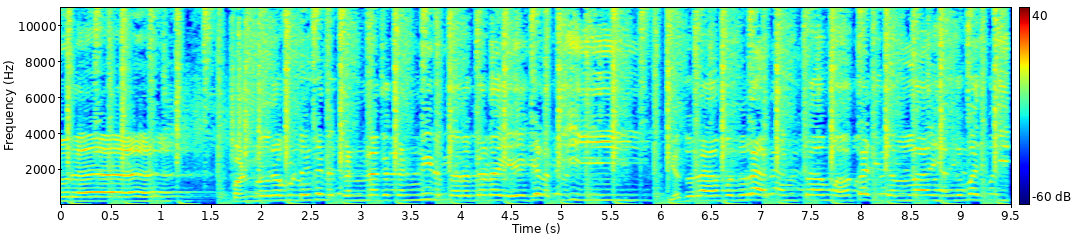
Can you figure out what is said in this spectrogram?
ಪಣ್ಣೂರ ಕಣ್ಣುರ ಹುಡುಗನ ಕಣ್ಣಾಗ ಕಣ್ಣೀರು ತರಬೇಡ ಏ ಗೆಳತಿ. ಎದುರ ಬದುರ ಅಂತ ಮಾತಾಡಿದಲ್ಲ ಹೆಂಗ ಮರಿತೀ.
